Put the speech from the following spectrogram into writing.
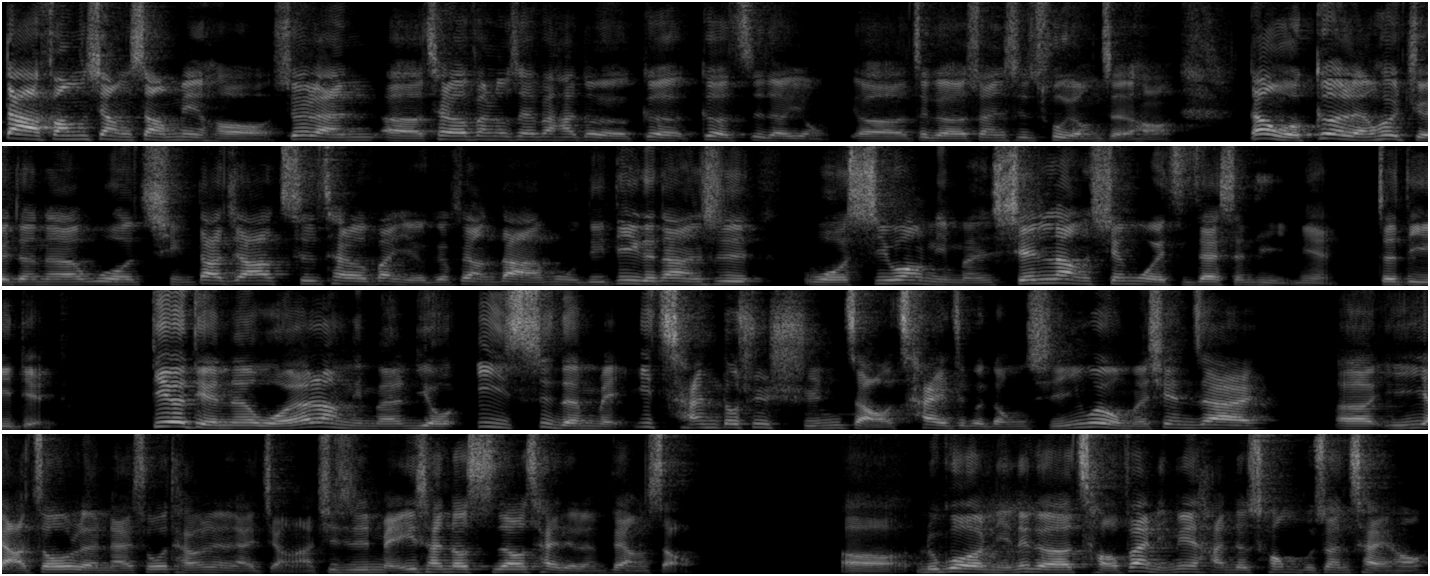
大方向上面哈，虽然呃菜肉饭、肉菜饭它都有各各自的勇，呃，这个算是簇拥者哈，但我个人会觉得呢，我请大家吃菜肉饭有一个非常大的目的，第一个当然是我希望你们先让纤维质在身体里面，这第一点。第二点呢，我要让你们有意识的每一餐都去寻找菜这个东西，因为我们现在呃以亚洲人来说，台湾人来讲啊，其实每一餐都吃到菜的人非常少。哦、呃，如果你那个炒饭里面含的葱不算菜哈，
